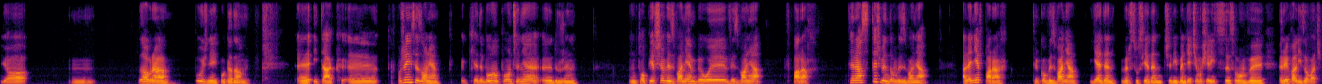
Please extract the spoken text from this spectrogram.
Ja. Mm, dobra, później pogadamy. E, I tak, e, w poprzednim sezonie, kiedy było połączenie e, drużyn, no to pierwszym wyzwaniem były wyzwania w parach. Teraz też będą wyzwania, ale nie w parach, tylko wyzwania 1 versus 1, czyli będziecie musieli ze sobą wyrywalizować.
